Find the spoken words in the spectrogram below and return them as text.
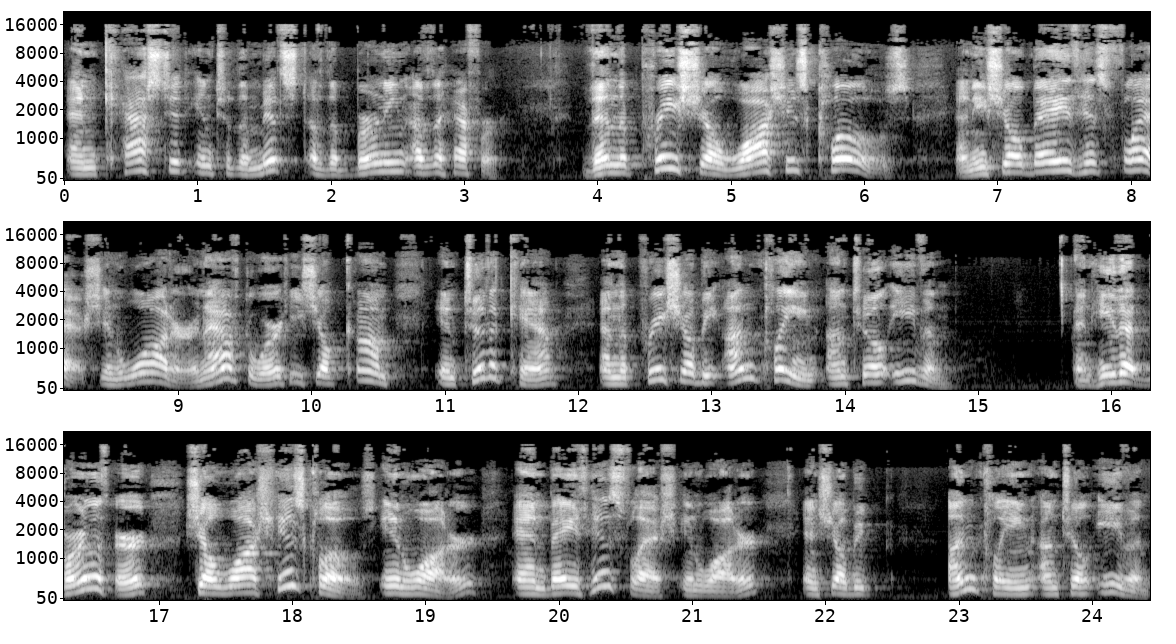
and cast it into the midst of the burning of the heifer. Then the priest shall wash his clothes, and he shall bathe his flesh in water, and afterward he shall come into the camp, and the priest shall be unclean until even. And he that burneth her shall wash his clothes in water, and bathe his flesh in water, and shall be unclean until even.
